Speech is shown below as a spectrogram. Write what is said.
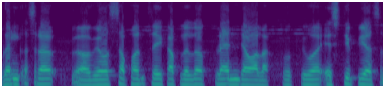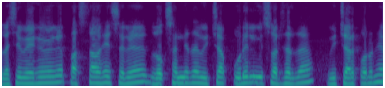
घनकचरा अं, व्यवस्थापनचा एक आपल्याला प्लॅन द्यावा लागतो किंवा एस टी पी असेल. असे वेगवेगळे प्रस्ताव हे सगळे लोकसंख्येचा विचार पुढील वीस वर्षाचा विचार करून हे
